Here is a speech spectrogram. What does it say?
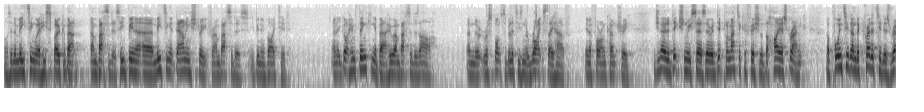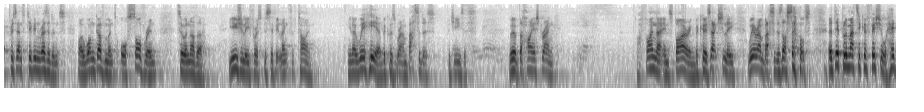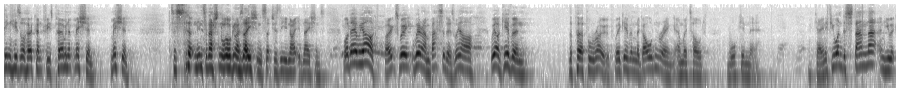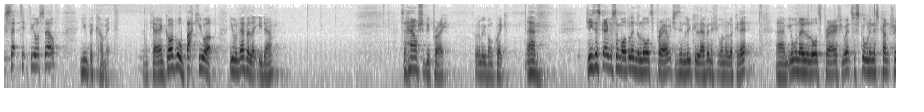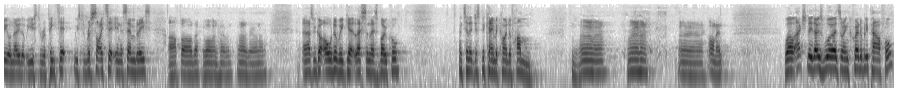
I was in a meeting where he spoke about ambassadors. He'd been at a meeting at Downing Street for ambassadors. He'd been invited. And it got him thinking about who ambassadors are and the responsibilities and the rights they have in a foreign country. Do you know the dictionary says they're a diplomatic official of the highest rank, appointed and accredited as representative in residence by one government or sovereign to another, usually for a specific length of time. You know, we're here because we're ambassadors for Jesus. We're of the highest rank. I find that inspiring because actually we're ambassadors ourselves. A diplomatic official heading his or her country's permanent mission, mission to certain international organizations such as the United Nations. Well, there we are, folks. We're, we're ambassadors. We are, we are given the purple robe. We're given the golden ring and we're told, walk in there. Okay, and if you understand that and you accept it for yourself, you become it. Okay, and God will back you up. He will never let you down. So, how should we pray? Got to move on quick. Um, Jesus gave us a model in the Lord's Prayer, which is in Luke 11, if you want to look at it. Um, you all know the Lord's Prayer. If you went to school in this country, you'll know that we used to repeat it. We used to recite it in assemblies. Our Father, who art in heaven. And as we got older, we get less and less vocal until it just became a kind of hum. Amen. Well, actually, those words are incredibly powerful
